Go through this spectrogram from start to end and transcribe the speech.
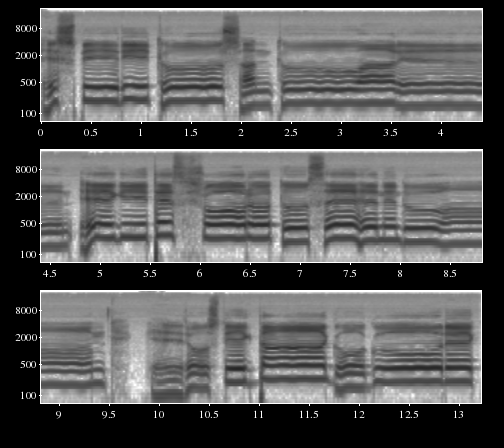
Espiritu Santuaren egitez sortu zen duan, Geroztik dago gurekin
